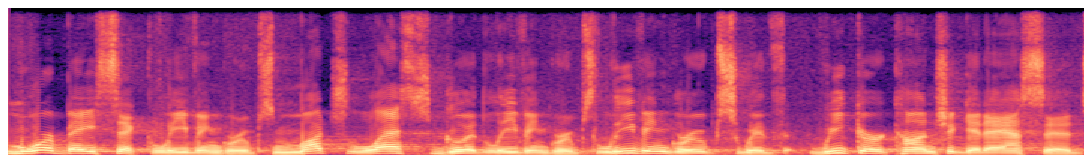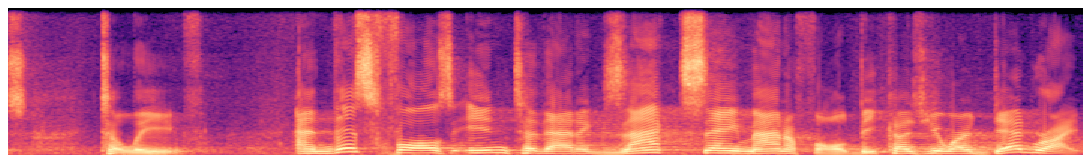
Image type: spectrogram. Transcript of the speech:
more basic leaving groups, much less good leaving groups, leaving groups with weaker conjugate acids to leave. And this falls into that exact same manifold because you are dead right.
